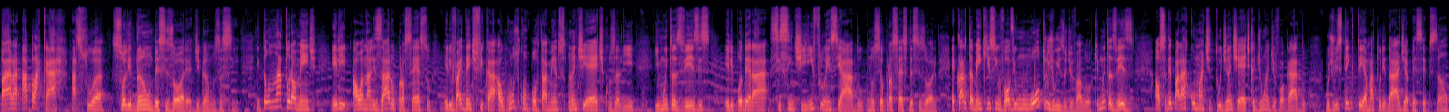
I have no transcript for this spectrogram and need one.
para aplacar a sua solidão decisória, digamos assim. Então, naturalmente, ele ao analisar o processo, ele vai identificar alguns comportamentos antiéticos ali e muitas vezes ele poderá se sentir influenciado no seu processo decisório. É claro também que isso envolve um outro juízo de valor, que muitas vezes, ao se deparar com uma atitude antiética de um advogado, o juiz tem que ter a maturidade e a percepção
